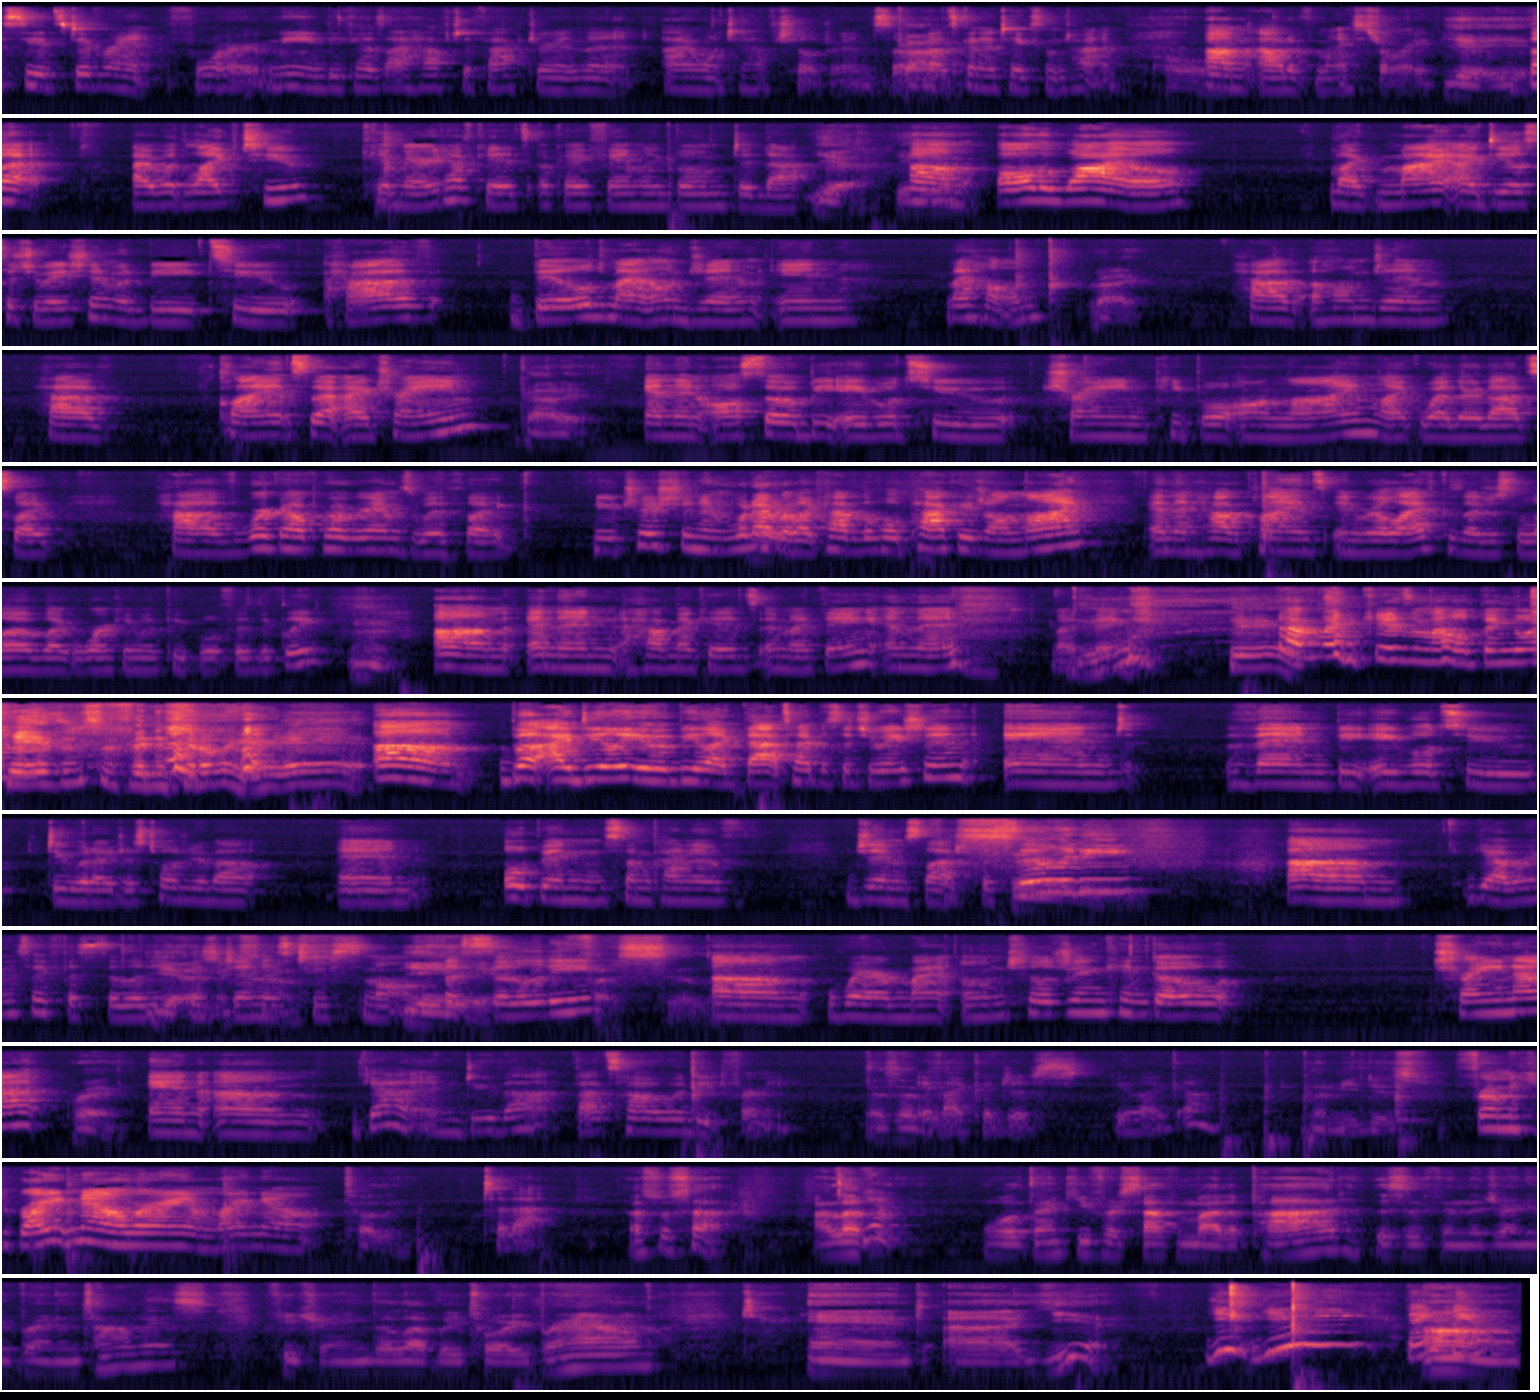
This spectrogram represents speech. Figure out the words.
see, it's different for me because I have to factor in that I want to have children, so Got that's going to take some time Oh. um out of my story. yeah, yeah. But I would like to get married, have kids. Okay, family, boom, did that. yeah, yeah, Um, all the while, like my ideal situation would be to have build my own gym in my home. Right. have a home gym, have clients that I train, Got it. And then also be able to train people online, like whether that's like have workout programs with like nutrition and whatever, Right. like have the whole package online and then have clients in real life because I just love like working with people physically. Mhm. Um, and then have my kids and my thing and then my Yeah. thing. Yeah. have my kids and my whole thing going on. Kids and some finish it over here. Yeah, yeah. Um, but ideally, it would be like that type of situation, and then be able to do what I just told you about and open some kind of gym slash facility. Um, yeah, we're gonna say facility because makes gym sense. is too small. Yeah, yeah, yeah. facility, Facility. um, where my own children can go train at, right. and um, yeah, and do that. That's how it would be for me That's if. I could just be like, oh, Let me just from right now where I am right now totally. to that. That's what's up. I love Yeah. it. Well, thank you for stopping by the pod. This has been the journey of Brandon Thomas, featuring the lovely Torrie Brown, and uh, yeah. Yay! yay. Thank you. Um,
